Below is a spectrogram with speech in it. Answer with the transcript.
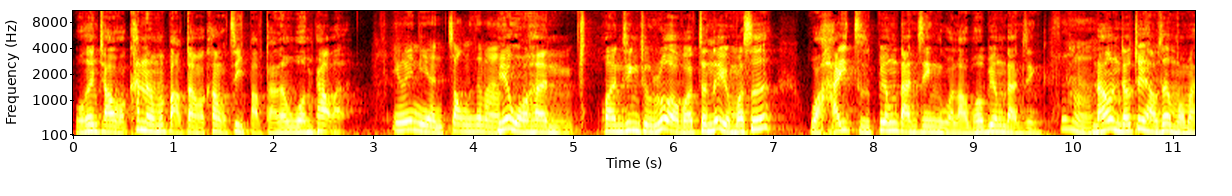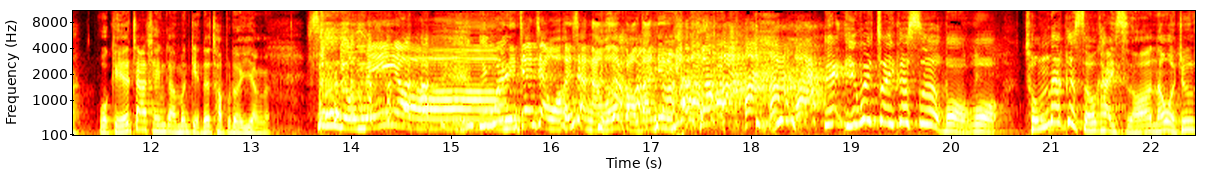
我跟你讲，我看他们保单，我看我自己保单了，我很 proud 啊。因为你很重是吗？因为我很我很清楚，如果我真的有么事。我孩子不用担心，我老婆不用担心。是啊。然后你知道最好是什么吗？我给的价钱跟他们给的差不多一样啊。是有没有？因为你这样讲，我很想拿我的保单给你看。因因为这个是我我从那个时候开始哦，然后我就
